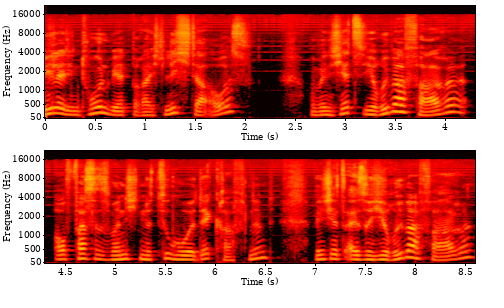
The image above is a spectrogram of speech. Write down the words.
wähle den Tonwertbereich Lichter aus. Und wenn ich jetzt hier rüber fahre, aufpassen, dass man nicht eine zu hohe Deckkraft nimmt. Wenn ich jetzt also hier rüber fahre,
